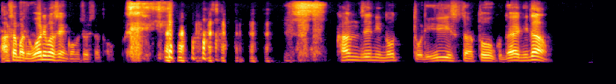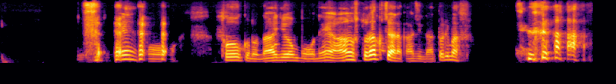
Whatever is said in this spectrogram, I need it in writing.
朝まで終わりません、この調子だと。完全にノットリリースタトーク第2弾。ね、もうトークの内容もね、アンストラクチャーな感じになっております。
